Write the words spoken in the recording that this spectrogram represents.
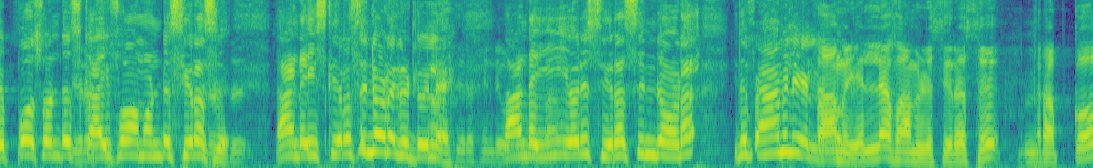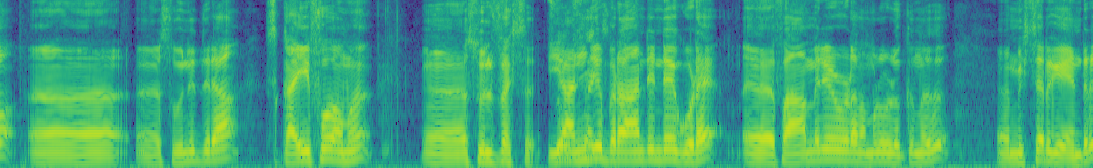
റിപ്പോസ് ഉണ്ട് സ്കൈഫോം ഉണ്ട് സിറസ് ദാണ്ട ഈ സിറസിന്റെ കൂടെ കിട്ടൂല്ലേ ദാണ്ട ഈ ഒരു സിറസിന്റെ കൂടെ ഇത് ഫാമിലി ഫാമിലി എല്ലാ ഫാമിലിയും സിറസ് റപ്കോ സുനിദ്ര സ്കൈഫോം സുൽഫെക്സ് ഈ അഞ്ച് ബ്രാൻഡിന്റെ കൂടെ ഫാമിലിയുടെ നമ്മൾ കൊടുക്കുന്നത് മിക്സർ ഗ്രൈൻഡർ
